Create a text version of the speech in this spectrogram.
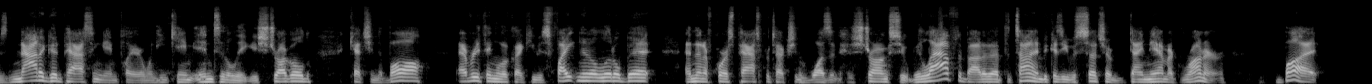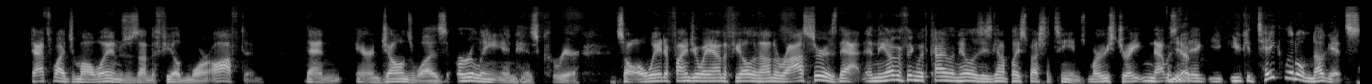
Was not a good passing game player when he came into the league. He struggled catching the ball. Everything looked like he was fighting it a little bit. And then, of course, pass protection wasn't his strong suit. We laughed about it at the time because he was such a dynamic runner, but that's why Jamaal Williams was on the field more often than Aaron Jones was early in his career. So a way to find your way on the field and on the roster is that. And the other thing with Kylin Hill is he's going to play special teams. Maurice Drayton, that was yep. a big. You, you could take little nuggets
